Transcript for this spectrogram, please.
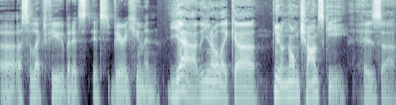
uh, a select few, but it's it's very human. Yeah, you know, like uh, you know, Noam Chomsky is uh,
